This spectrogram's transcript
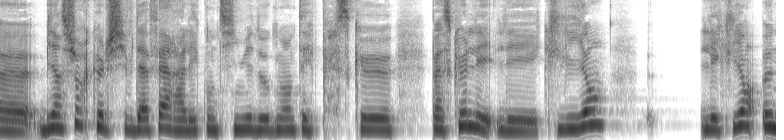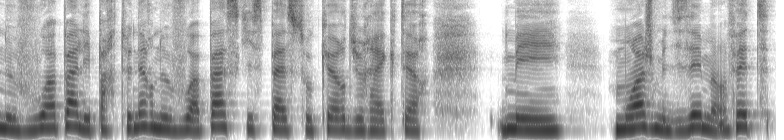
Euh, bien sûr que le chiffre d'affaires allait continuer d'augmenter parce que, parce que les, les, clients, les clients, eux, ne voient pas, les partenaires ne voient pas ce qui se passe au cœur du réacteur. Mais moi, je me disais, mais en fait,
